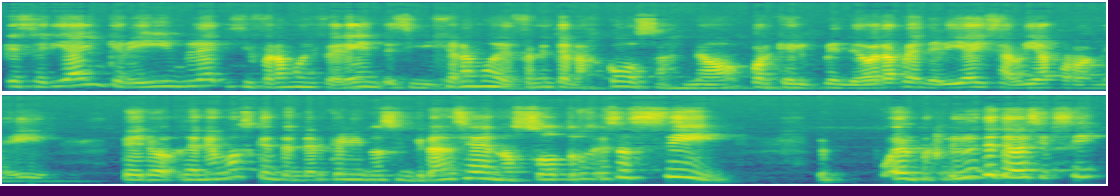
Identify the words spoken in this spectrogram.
que sería increíble si fuéramos diferentes, si dijéramos de frente las cosas, ¿no? Porque el vendedor aprendería y sabría por dónde ir. Pero tenemos que entender que la idiosincrasia de nosotros es así. El cliente te va a decir sí,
